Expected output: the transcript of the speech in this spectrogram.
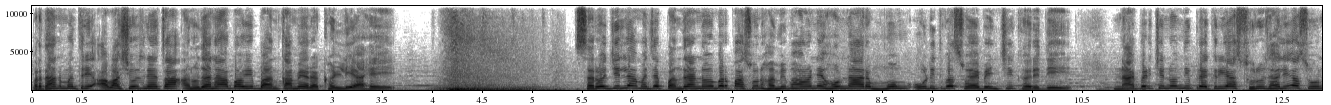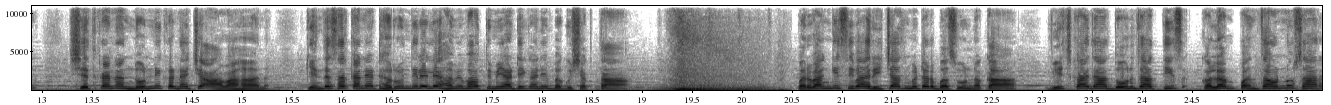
प्रधानमंत्री आवास योजनेचा अनुदानाअभावी बांधकामे रखडली आहे. सर्व जिल्ह्यामध्ये म्हणजे पंधरा नोव्हेंबरपासून हमीभावाने होणार मूग उडीद व सोयाबीनची खरेदी. नाफेडची नोंदणी प्रक्रिया सुरू झाली असून शेतकऱ्यांना नोंदणी करण्याचे आवाहन. केंद्र सरकारने ठरवून दिलेले हमीभाव तुम्ही या ठिकाणी बघू शकता. परवानगी शिवाय रिचार्ज मीटर बसवू नका. वीज कायदा दोन हजार तीस कलम पंचावन्ननुसार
